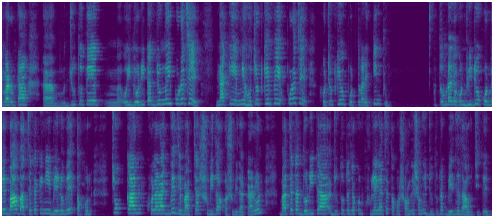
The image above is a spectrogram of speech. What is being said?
এবার ওটা জুতোতে ওই দড়িটার জন্যই পড়েছে? নাকি এমনি হোঁচট খেয়ে পড়েছে? হোঁচট খেয়েও পড়তে পারে। কিন্তু তোমরা যখন ভিডিও করবে বা বাচ্চাটাকে নিয়ে বেরোবে, তখন চোখ কান খোলা রাখবে যে বাচ্চার সুবিধা, অসুবিধা। কারণ বাচ্চাটার দড়িটা, জুতোটা যখন খুলে গেছে, তখন সঙ্গে সঙ্গে জুতোটা বেঁধে দেওয়া উচিত ওই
